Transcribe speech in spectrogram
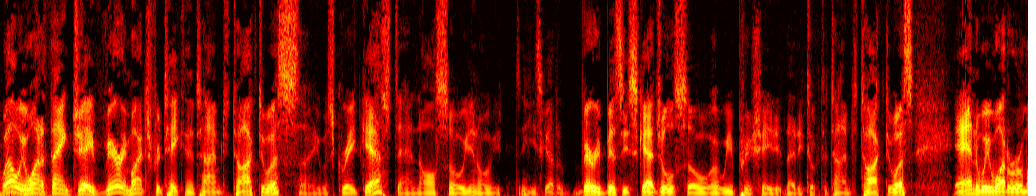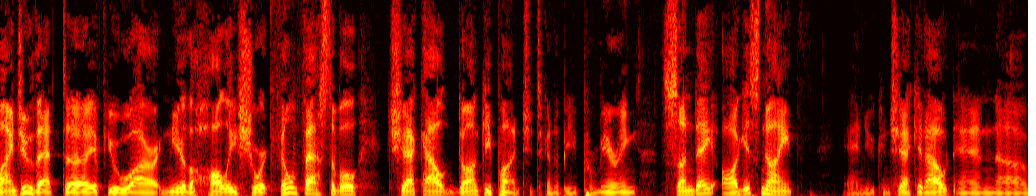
Well, we want to thank Jay very much for taking the time to talk to us. Uh, he was a great guest, and also, you know, he, has got a very busy schedule, so uh, we appreciate it that he took the time to talk to us. And we want to remind you that uh, if you are near the Holly Short Film Festival, check out Donkey Punch. It's going to be premiering Sunday, August 9th and you can check it out. And uh,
